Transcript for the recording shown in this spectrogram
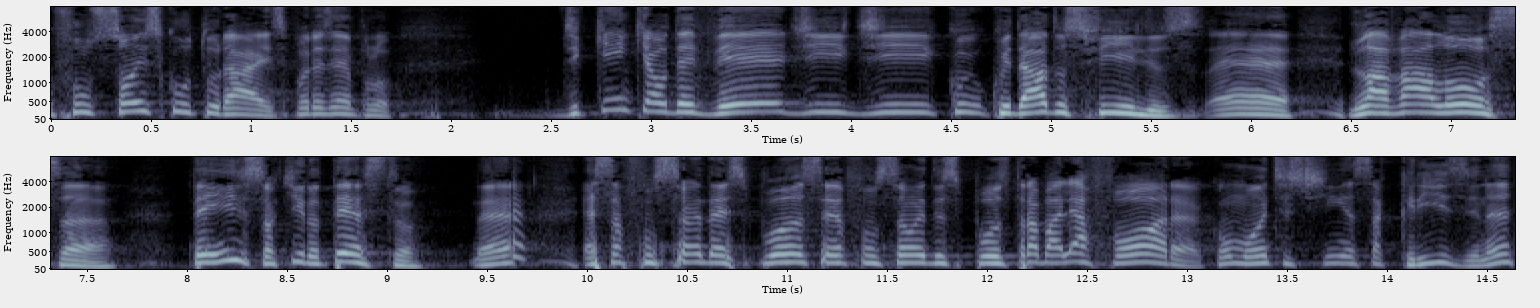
funções culturais. Por exemplo, de quem que é o dever de, de cuidar dos filhos? É, lavar a louça. Tem isso aqui no texto? Né? Essa função é da esposa, essa função é do esposo. Trabalhar fora, como antes tinha essa crise, né?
